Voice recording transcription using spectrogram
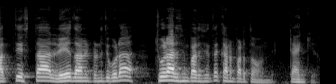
మత్తిస్తా లేదా అనేటువంటిది కూడా చూడాల్సిన పరిస్థితి కనపడుతూ ఉంది థ్యాంక్ యూ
